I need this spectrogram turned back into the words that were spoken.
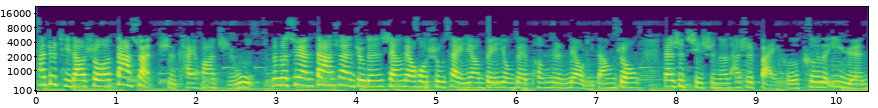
他就提到说，大蒜是开花植物。那么虽然大蒜就跟香料或蔬菜一样被用在烹饪料理当中，但是其实呢，它是百合科的一员。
